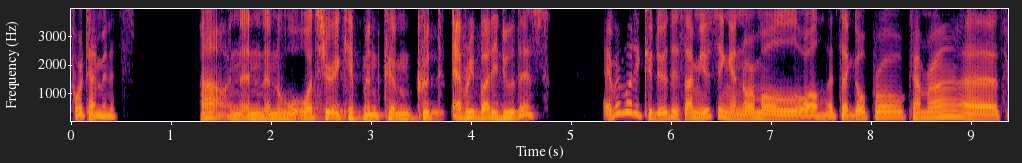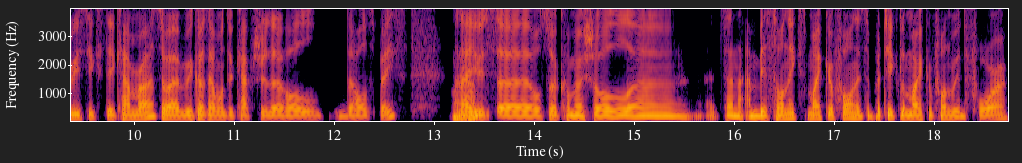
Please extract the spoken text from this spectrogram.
for ten minutes. Oh, and, and, and what's your equipment? Could everybody do this? Everybody could do this. I'm using a normal, well, it's a GoPro camera, uh, 360 camera. So I, because I want to capture the whole the whole space, and uh -huh. I use uh, also a commercial. Uh, it's an Ambisonics microphone. It's a particular microphone with four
